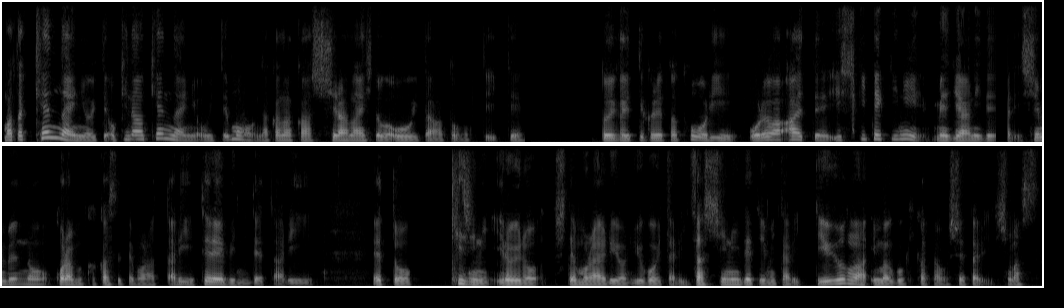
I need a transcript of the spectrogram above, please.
また県内において、沖縄県内においても、なかなか知らない人が多いなと思っていて、土井が言ってくれた通り、俺はあえて意識的にメディアに出たり、新聞のコラム書かせてもらったり、テレビに出たり、えっと、記事にいろいろしてもらえるように動いたり、雑誌に出てみたりっていうような今動き方をしてたりします。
